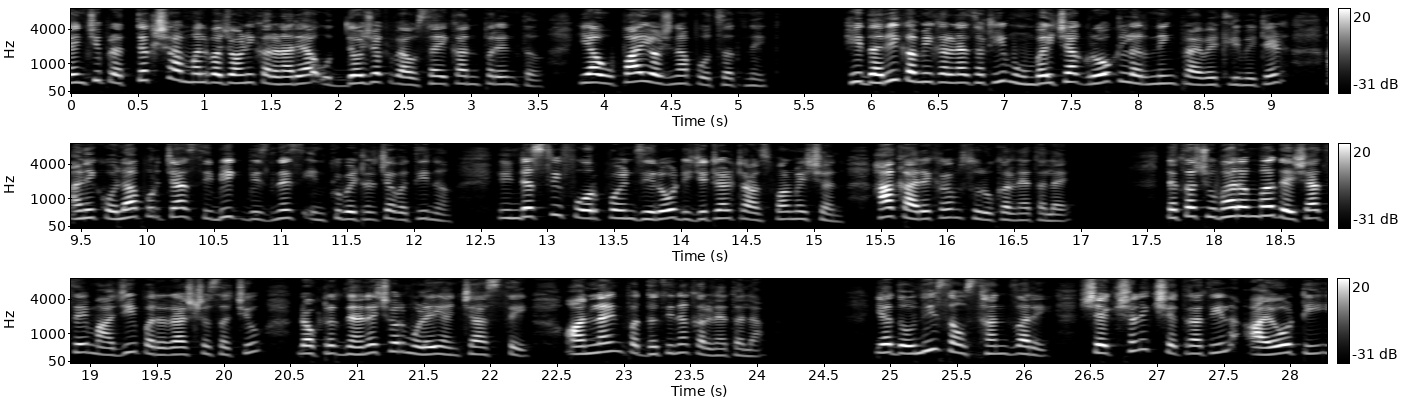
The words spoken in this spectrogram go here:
त्यांची प्रत्यक्ष अंमलबजावणी करणाऱ्या उद्योजक व्यावसायिकांपर्यंत या उपाययोजना पोचत नाहीत. ही दरी कमी करण्यासाठी मुंबईच्या ग्रोक लर्निंग प्रायव्हेट लिमिटेड आणि कोल्हापूरच्या सिबिक बिझनेस इन्क्युबेटरच्या वतीनं industry four point zero digital transformation हा कार्यक्रम सुरू करण्यात आला आहे त्याचा शुभारंभ देशाचे माजी परराष्ट्र सचिव डॉक्टर ज्ञानेश्वर मुळे यांच्या हस्ते ऑनलाईन पद्धतीनं करण्यात आला. या दोन्ही संस्थांद्वारे शैक्षणिक क्षेत्रातील I O T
